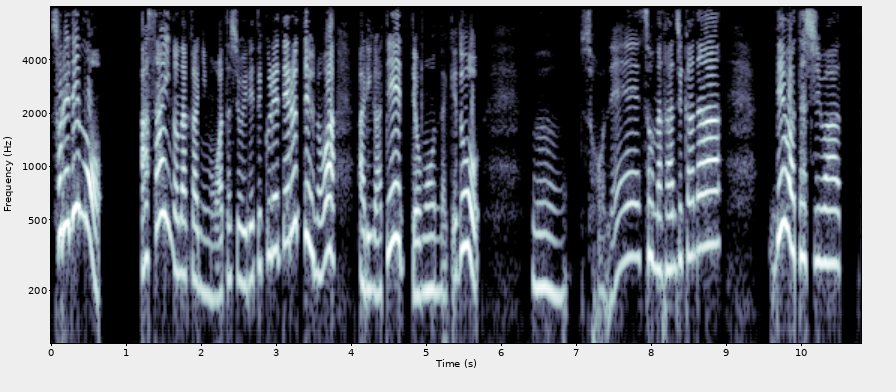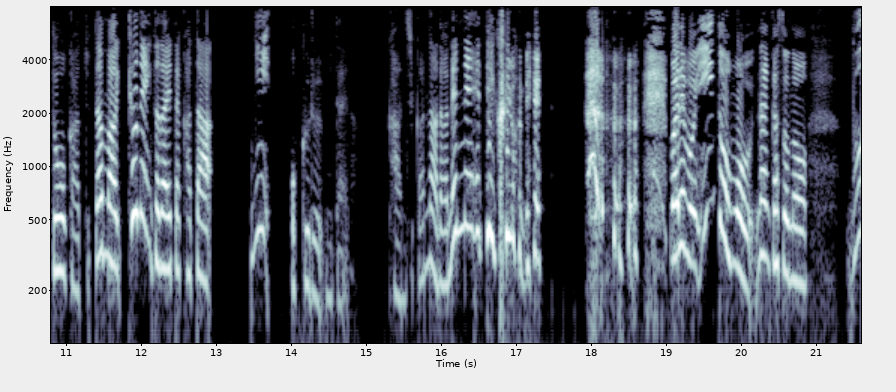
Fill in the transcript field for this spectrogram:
それでも、浅いの中にも私を入れてくれてるっていうのは、ありがてえって思うんだけど、うん、そうね、そんな感じかな。で、私はどうかって言ったら、まあ、去年いただいた方に送るみたいな感じかな。だから年々減っていくよね。まあでもいいと思う。なんかその、ブワ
